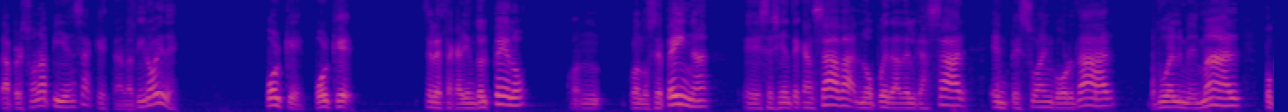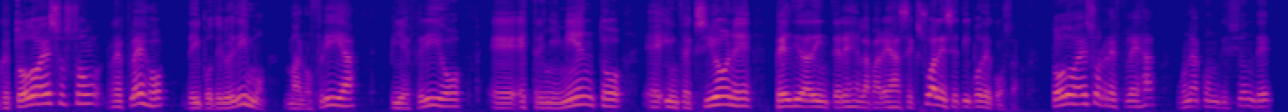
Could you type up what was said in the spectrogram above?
la persona piensa que está en la tiroides. ¿Por qué? Porque se le está cayendo el pelo, cuando, se peina, eh, se siente cansada, no puede adelgazar, empezó a engordar, duerme mal, porque todo eso son reflejos de hipotiroidismo. Mano fría, pie frío, eh, estreñimiento, eh, infecciones, pérdida de interés en la pareja sexual, ese tipo de cosas. Todo eso refleja una condición de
